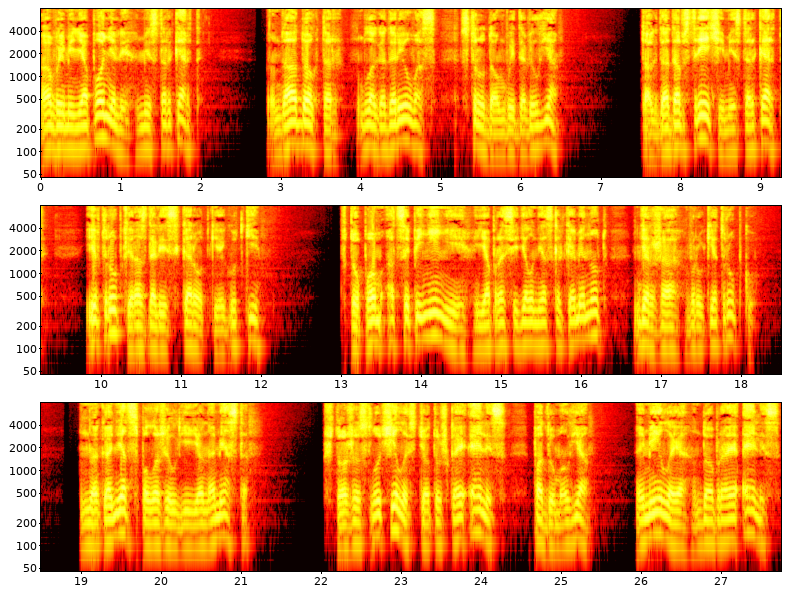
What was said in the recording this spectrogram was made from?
«А вы меня поняли, мистер Керт?» «Да, доктор, благодарю вас», — с трудом выдавил я. «Тогда до встречи, мистер Керт». И в трубке раздались короткие гудки. В тупом оцепенении я просидел несколько минут, держа в руке трубку. Наконец положил ее на место. «Что же случилось с тетушкой Элис?» — подумал я. «Милая, добрая Элис».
